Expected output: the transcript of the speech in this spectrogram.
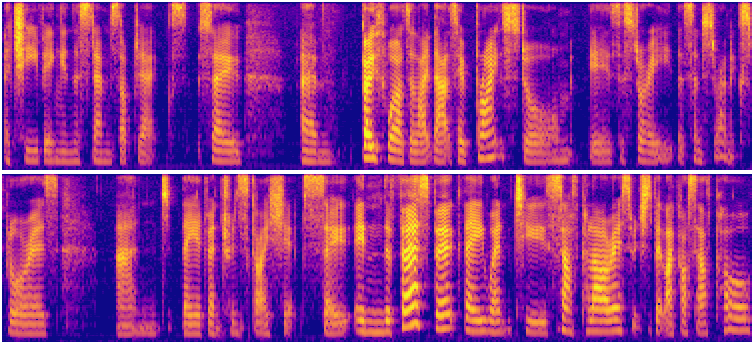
achieving in the STEM subjects. So um, both worlds are like that. So Bright Storm is a story that centers around explorers and they adventure in sky ships. So in the first book, they went to South Polaris, which is a bit like our South Pole.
